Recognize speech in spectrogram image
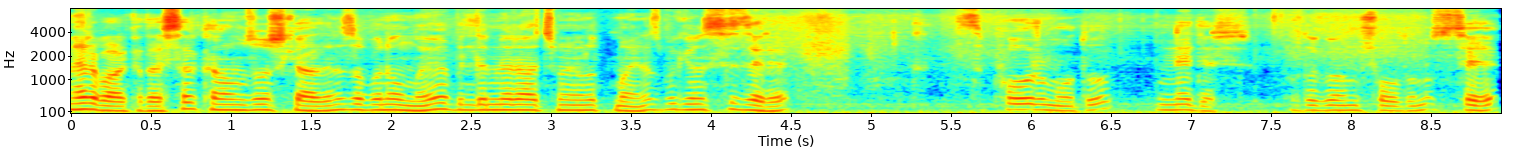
Merhaba arkadaşlar, kanalımıza hoş geldiniz. Abone olmayı bildirimleri açmayı unutmayınız. Bugün sizlere spor modu nedir? Burada görmüş olduğunuz S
